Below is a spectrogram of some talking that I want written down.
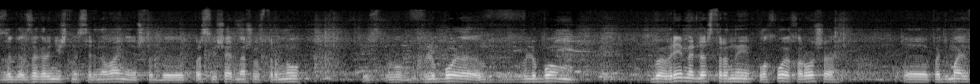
заг- заграничные соревнования, чтобы просвещать нашу страну. То есть в, любое, в любом любое время для страны, плохое, хорошее, э, поднимать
